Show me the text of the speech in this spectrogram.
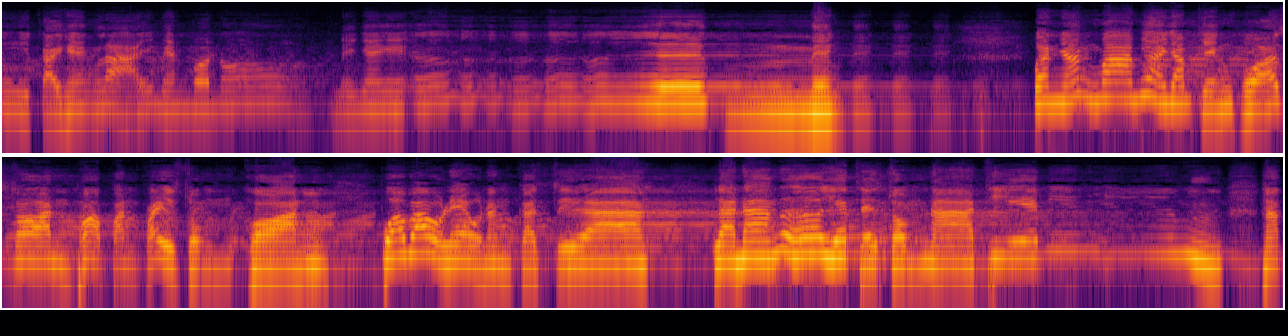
ยไก่แห้งหลายแม่นบ่น้อ แม่ใหญ่เอ้ยเน่งเปิ้นยังว่าเมียยำเจ๋งผัวซ้อนพ่อปันไฟสมขอนผัวเว้าแล้วนั่นกระเสือและนางเอ้ยเฮ็ดใส่สมนาที่มี หัก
